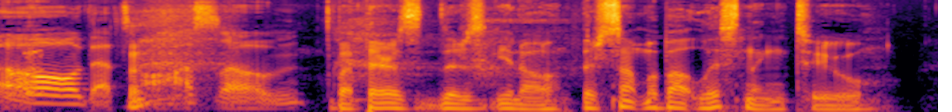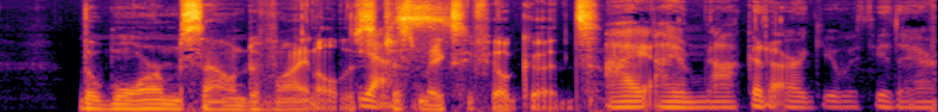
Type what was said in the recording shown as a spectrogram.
oh, that's awesome. But there's there's you know there's something about listening to the warm sound of vinyl. This Yes. just makes you feel good. I, I am not going to argue with you there.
